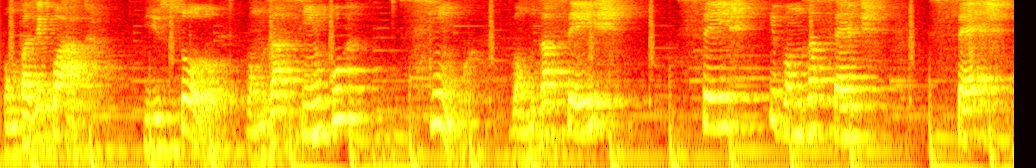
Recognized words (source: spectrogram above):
vamos fazer quatro, isso, vamos a cinco, cinco, vamos a seis, 6 e vamos a 7. 7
